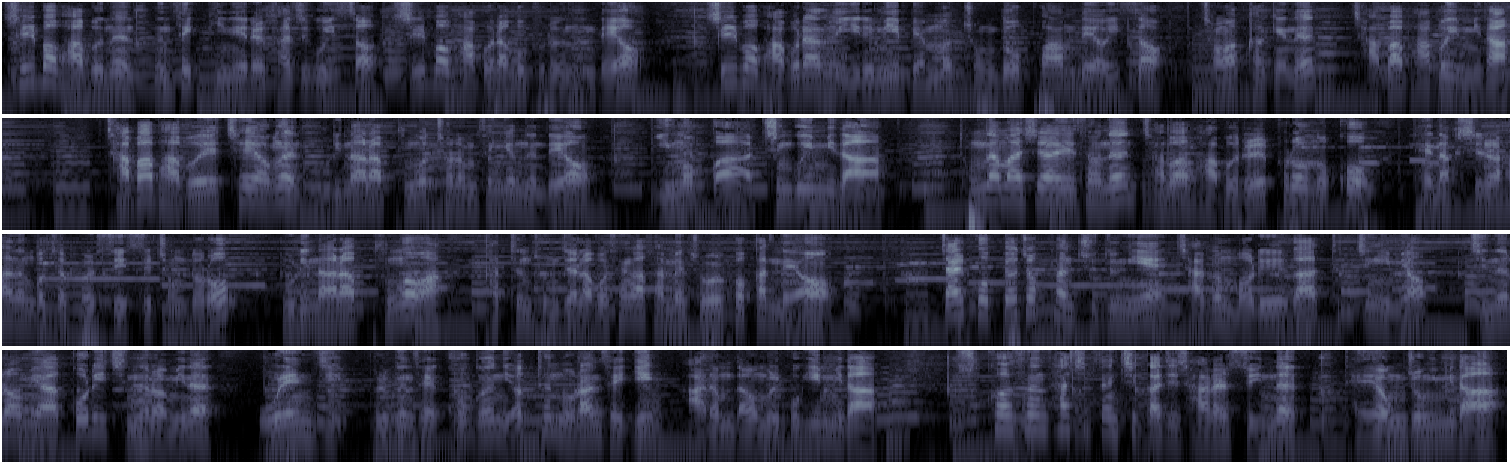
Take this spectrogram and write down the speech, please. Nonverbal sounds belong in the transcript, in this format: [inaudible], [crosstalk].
실버 바브는 은색 비닐을 가지고 있어 실버 바브라고 부르는데요. 실버 바브라는 이름이 몇몇 정도 포함되어 있어 정확하게는 자바 바브입니다. 자바 바브의 체형은 우리나라 붕어처럼 생겼는데요. 잉어과 친구입니다. 동남아시아에서는 자바 바브를 풀어놓고 대낚시를 하는 것을 볼 수 있을 정도로 우리나라 붕어와 같은 존재라고 생각하면 좋을 것 같네요. 짧고 뾰족한 주둥이에 작은 머리가 특징이며 지느러미와 꼬리 지느러미는 오렌지, 붉은색 혹은 옅은 노란색이 아름다운 물고기입니다. 수컷은 40cm까지 자랄 수 있는 대형종입니다.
